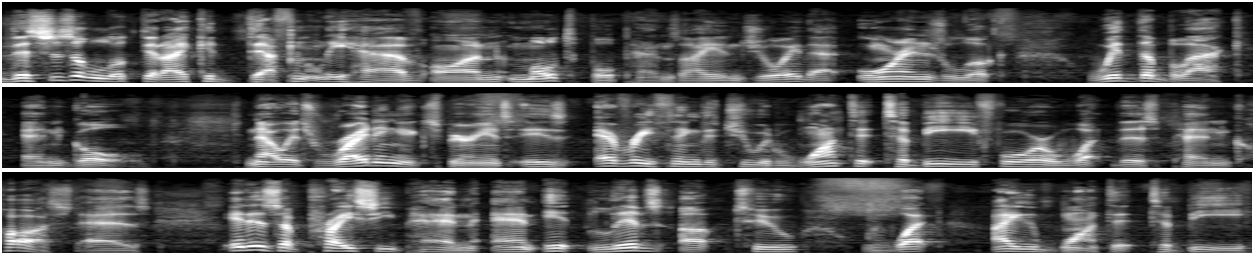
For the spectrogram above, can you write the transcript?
This is a look that I could definitely have on multiple pens. I enjoy that orange look with the black and gold. Now, its writing experience is everything that you would want it to be for what this pen cost, as it is a pricey pen and it lives up to what I want it to be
